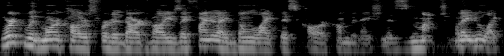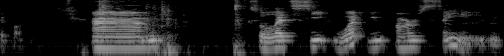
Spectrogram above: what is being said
work with more colors for the dark values. I find that I don't like this color combination as much, but I do like the portrait. Um, so let's see what you are saying.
